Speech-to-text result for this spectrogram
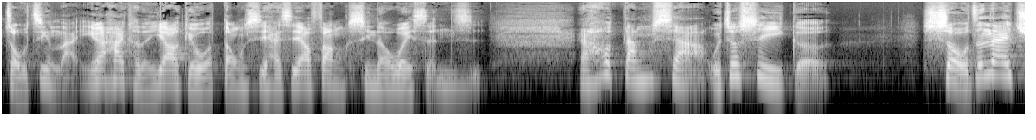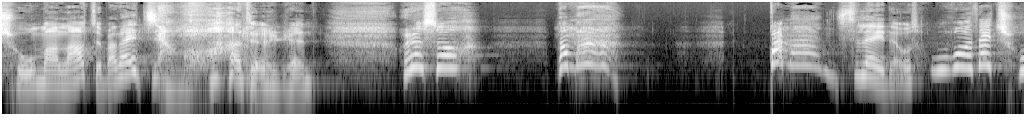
走进来，因为他可能要给我东西，还是要放新的卫生纸。然后当下我就是一个手正在除毛，然后嘴巴在讲话的人，我就说：“妈妈。”关门之类的，我说我在除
